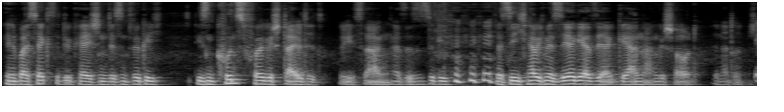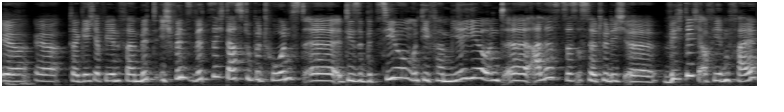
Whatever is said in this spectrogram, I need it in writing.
in, bei Sex Education, das sind wirklich, die sind kunstvoll gestaltet, würde ich sagen. Also es ist wirklich, das habe ich mir sehr, sehr, sehr gerne angeschaut in der dritten Staffel. Ja, ja, da gehe ich auf jeden Fall mit. Ich finde es witzig, dass du betonst, äh, diese Beziehung und die Familie und äh, alles, das ist natürlich äh, wichtig, auf jeden Fall.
